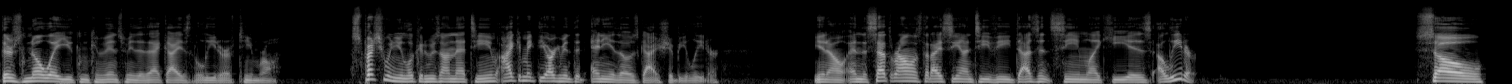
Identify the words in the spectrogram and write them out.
"There's no way you can convince me that that guy is the leader of Team Raw." Especially when you look at who's on that team, I can make the argument that any of those guys should be leader. You know, and the Seth Rollins that I see on TV doesn't seem like he is a leader. So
